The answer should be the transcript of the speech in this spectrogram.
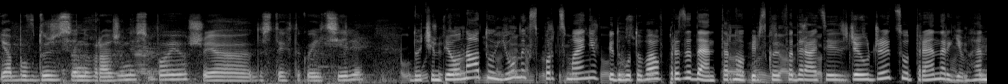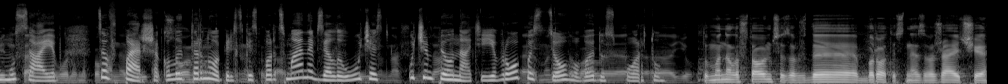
Я був дуже сильно вражений собою, що я достиг такої цілі. До чемпіонату юних спортсменів підготував президент Тернопільської федерації з джиу-джитсу тренер Євген Мусаєв. Це вперше, коли тернопільські спортсмени взяли участь у чемпіонаті Європи з цього виду спорту. То ми налаштовуємося завжди боротись, незважаючи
